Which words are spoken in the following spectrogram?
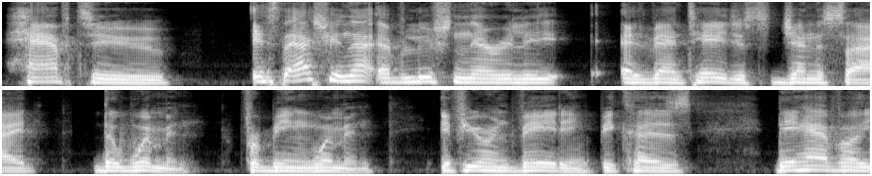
have to. It's actually not evolutionarily advantageous to genocide the women for being women if you're invading because they have a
